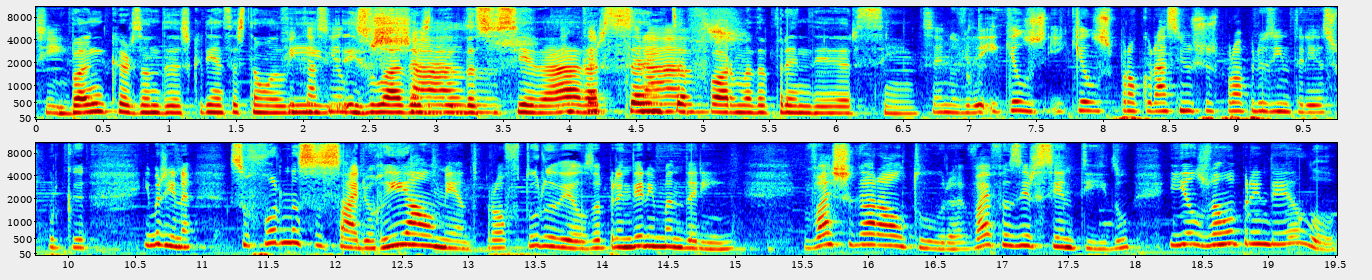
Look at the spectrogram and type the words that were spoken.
Sim. bunkers onde as crianças estão ali assim, isoladas de, da sociedade. Há tanta forma de aprender, sim. Sem dúvida. E que, eles, e que eles procurassem os seus próprios interesses, porque, imagina, se for necessário realmente para o futuro deles aprenderem mandarim, vai chegar à altura, vai fazer sentido e eles vão aprendê-lo.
